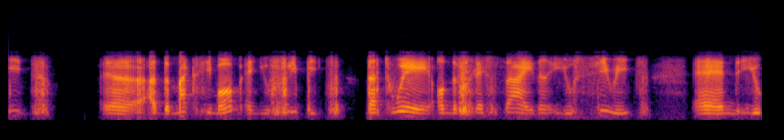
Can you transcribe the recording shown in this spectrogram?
heat uh, at the maximum and you flip it. That way, on the flesh side, you sear it and you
